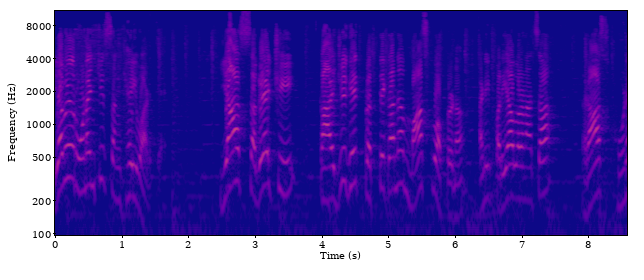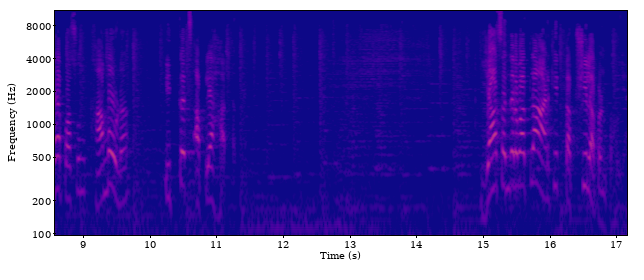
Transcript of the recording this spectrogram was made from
यामुळे रुग्णांची संख्याही वाढते. आहे या सगळ्याची काळजी घेत प्रत्येकानं मास्क वापरणं आणि पर्यावरणाचा ऱ्हास होण्यापासून थांबवणं इतकंच आपल्या हातात. या संदर्भातला आणखी तपशील आपण पाहूया.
